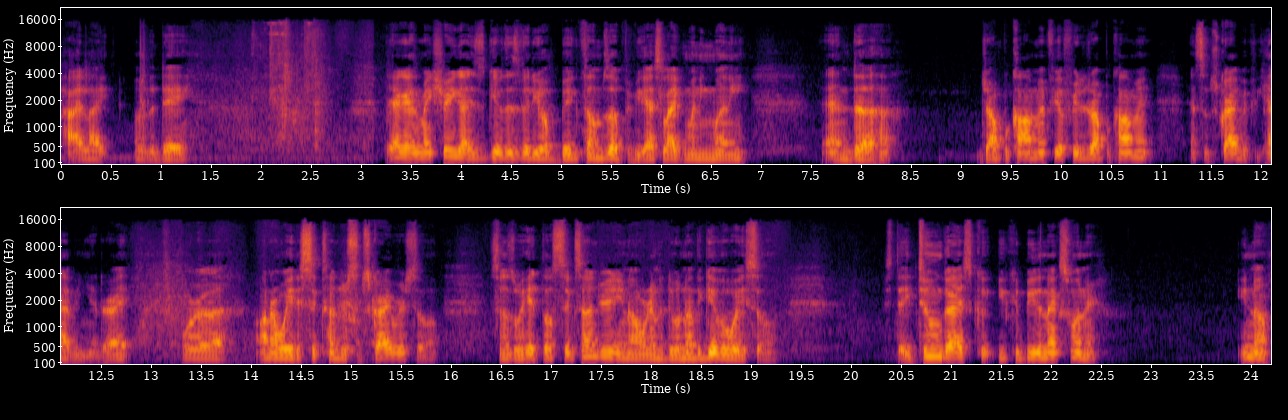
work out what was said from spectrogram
Highlight of the day. Yeah guys, make sure you guys give this video a big thumbs up if you guys like winning money. And uh, drop a comment. Feel free to drop a comment. And subscribe if you haven't yet, alright? We're uh, on our way to 600 subscribers. So as soon as we hit those 600, you know, we're going to do another giveaway. So stay tuned guys. You could be the next winner. You know.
